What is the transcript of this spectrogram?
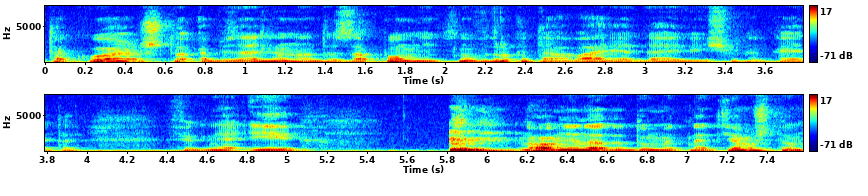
такое, что обязательно надо запомнить. Ну, вдруг это авария, да, или еще какая-то фигня. И вам не надо думать над тем, что,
